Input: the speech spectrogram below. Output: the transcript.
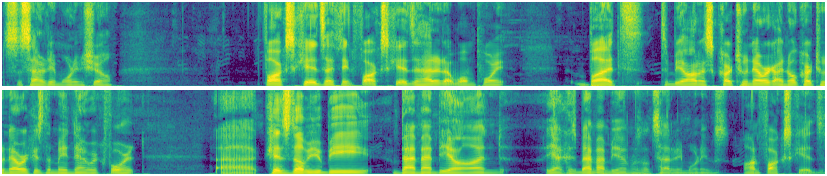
It's a Saturday morning show. Fox Kids, I think Fox Kids had it at one point, but to be honest, Cartoon Network. I know Cartoon Network is the main network for it. Uh, Kids WB, Batman Beyond, yeah, because Batman Beyond was on Saturday mornings on Fox Kids,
